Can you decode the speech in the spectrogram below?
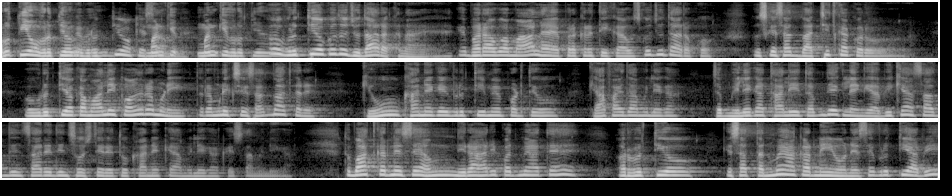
वृत्तियों वृत्तियों के वृत्तियों के मन की सामने। मन की वृत्तियाँ। और वृत्तियों को तो जुदा रखना है। कि भरा हुआ माल है प्रकृति का उसको जुदा रखो। उसके साथ बातचीत का करो। वृत्तियों का मालिक कौन रमणीक तो रमणीक से साथ बात करें। क्यों खाने की वृत्ति में पड़ते हो? क्या फ़ायदा मिलेगा? जब मिलेगा थाली तब देख लेंगे। अभी क्या सात दिन सारे दिन सोचते रहते हो खाने क्या मिलेगा कैसा मिलेगा? तो बात करने से हम निराहारी पद में आते हैं और वृत्तियों के साथ तन्मय आकार नहीं होने से वृत्तियाँ भी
